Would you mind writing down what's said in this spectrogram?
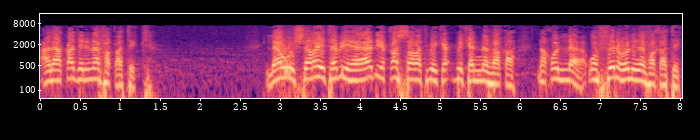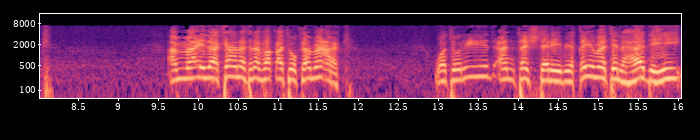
على قدر نفقتك لو اشتريت بها هذه قصرت بك, بك النفقة. نقول لا وفره لنفقتك. أما إذا كانت نفقتك معك وتريد أن تشتري بقيمة الهدي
